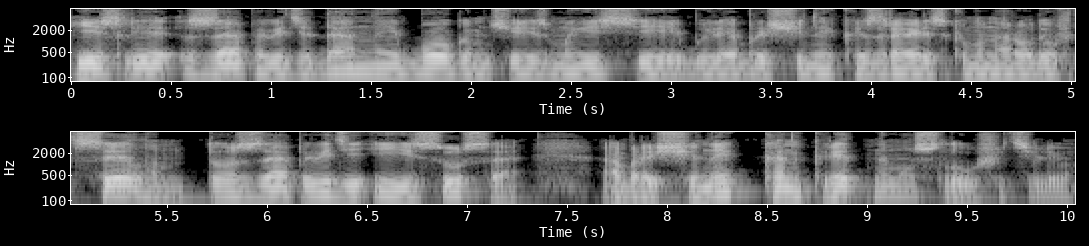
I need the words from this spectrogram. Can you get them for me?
Если заповеди, данные Богом через Моисея, были обращены к израильскому народу в целом, то заповеди Иисуса обращены к конкретному слушателю.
